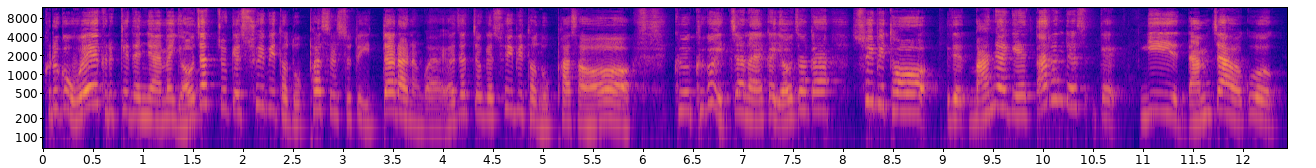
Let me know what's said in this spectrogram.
그리고 왜 그렇게 됐냐면 여자 쪽의 수입이 더 높았을 수도 있다라는 거야. 여자 쪽의 수입이 더 높아서 그 그거 있잖아요. 그러니까 여자가 수입이 더 이제 만약에 다른 데서 그러니까 이 남자하고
